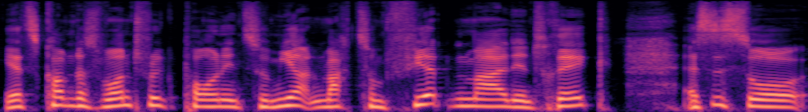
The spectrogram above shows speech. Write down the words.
Jetzt kommt das One-Trick-Pony zu mir und macht zum vierten Mal den Trick. Es ist so,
